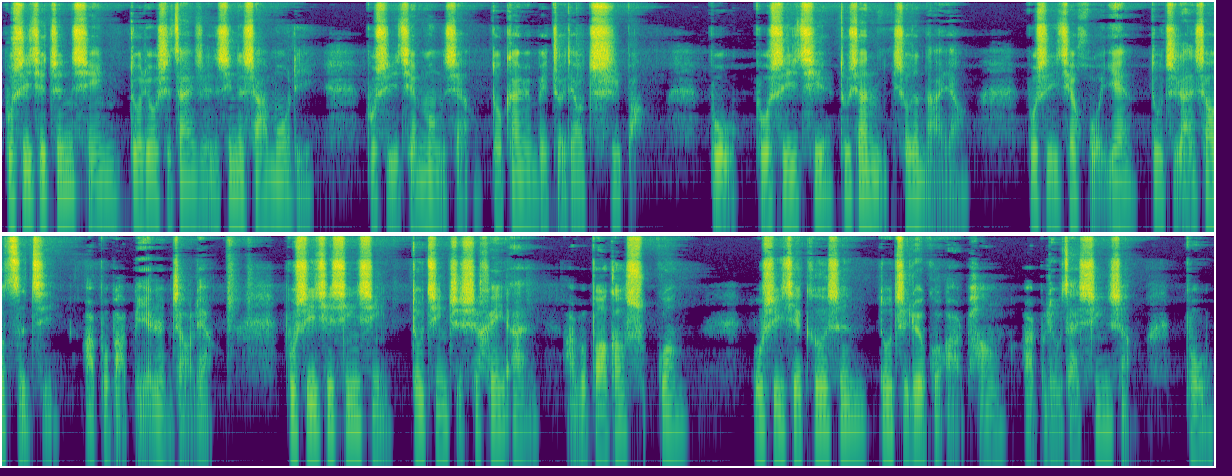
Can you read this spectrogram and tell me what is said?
不是一切真情都流失在人心的沙漠里，不是一切梦想都甘愿被折掉翅膀，不，不是一切都像你说的那样，不是一切火焰都只燃烧自己而不把别人照亮，不是一切星星都仅只是黑暗而不报告曙光，不是一切歌声都只掠过耳旁而不留在心上，不，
